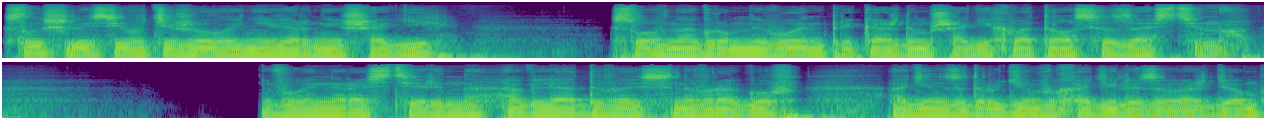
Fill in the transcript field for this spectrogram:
Слышались его тяжелые неверные шаги, словно огромный воин при каждом шаге хватался за стену. Воины растерянно, оглядываясь на врагов, один за другим выходили за вождем.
